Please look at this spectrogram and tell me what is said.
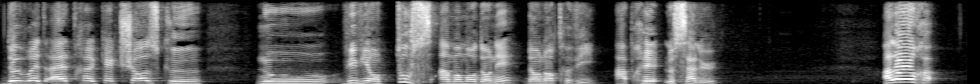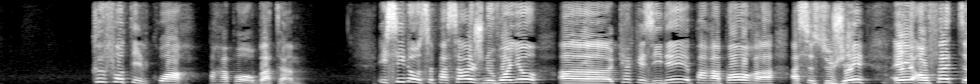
devrait être quelque chose que nous vivions tous à un moment donné dans notre vie, après le salut. Alors, que faut-il croire par rapport au baptême? Ici, dans ce passage, nous voyons euh, quelques idées par rapport à, ce sujet. Et en fait,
